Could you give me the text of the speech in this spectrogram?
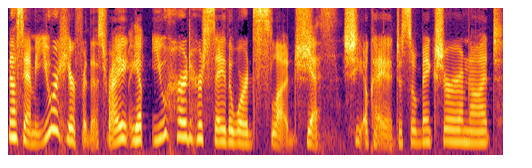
Now, Sammy, you were here for this, right? Yep. You heard her say the word sludge. Yes. She okay, just so make sure I'm not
